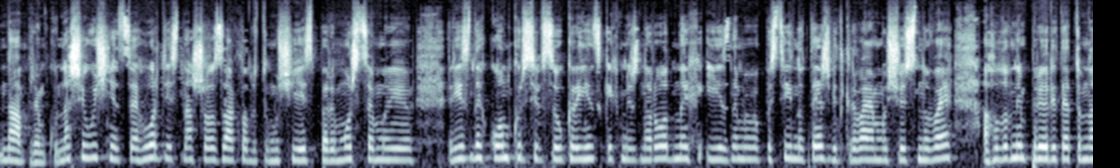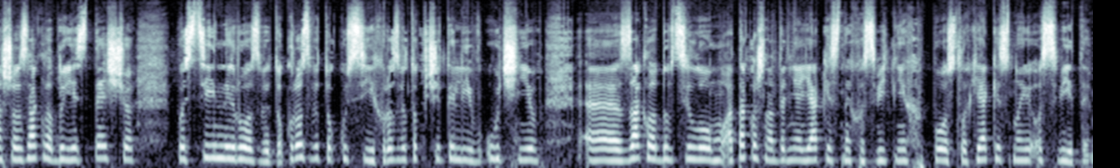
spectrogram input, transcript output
напрямку. Наші учні це гордість нашого закладу, тому що є переможцями різних конкурсів, всеукраїнських, міжнародних, і з ними ми постійно теж відкриваємо щось нове. А головним пріоритетом нашого закладу є те, що постійний розвиток, розвиток усіх, розвиток вчителів, учнів, е, закладу в цілому, а також надання якісних освітніх послуг, якісної освіти.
